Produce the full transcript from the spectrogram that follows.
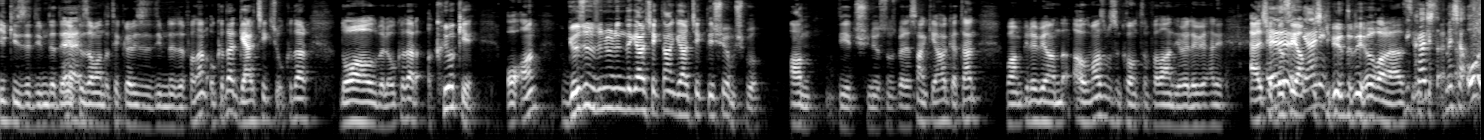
ilk izlediğimde de evet. yakın zamanda tekrar izlediğimde de falan o kadar gerçekçi, o kadar doğal böyle o kadar akıyor ki o an gözünüzün önünde gerçekten gerçekleşiyormuş bu an diye düşünüyorsunuz. Böyle sanki hakikaten vampire bir anda almaz mısın kontun falan diye böyle bir hani el şakası evet, yapmış yani gibi duruyor bana. Birkaç mesela o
